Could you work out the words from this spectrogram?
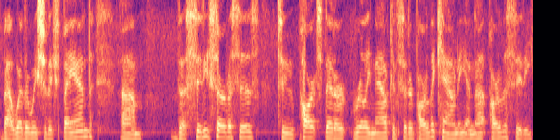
about whether we should expand um, the city services to parts that are really now considered part of the county and not part of the city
